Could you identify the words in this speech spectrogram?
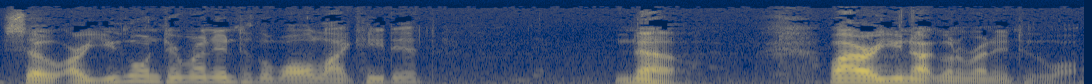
So, are you going to run into the wall like he did? No. Why are you not going to run into the wall?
